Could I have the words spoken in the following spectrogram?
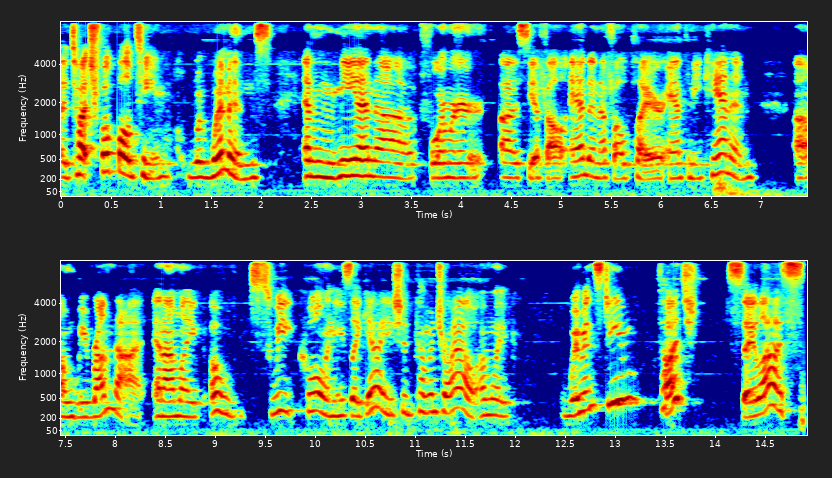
a touch football team with women's and me and a former uh, CFL and NFL player Anthony Cannon, um, we run that, and I'm like, oh, sweet, cool, and he's like, yeah, you should come and try out. I'm like, women's team, touch, say less.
